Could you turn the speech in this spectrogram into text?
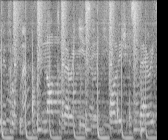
Eh? Not very easy. Polish is very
